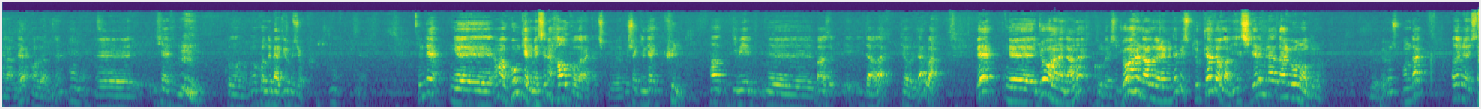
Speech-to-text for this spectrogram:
herhalde o dönemde. Evet. Ee, şey kullanılmadı. O konuda belgemiz yok. Şimdi e, ama Hun kelimesini halk olarak açıklıyor. Bu şekilde kün, halk gibi e, bazı iddialar, teoriler var. Ve e, Zhou Hanedanı. İşte Zhou Hanedanı döneminde biz Türklerle olan ilişkilerin biraz daha yoğun olduğunu görüyoruz. Bunda az önce işte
